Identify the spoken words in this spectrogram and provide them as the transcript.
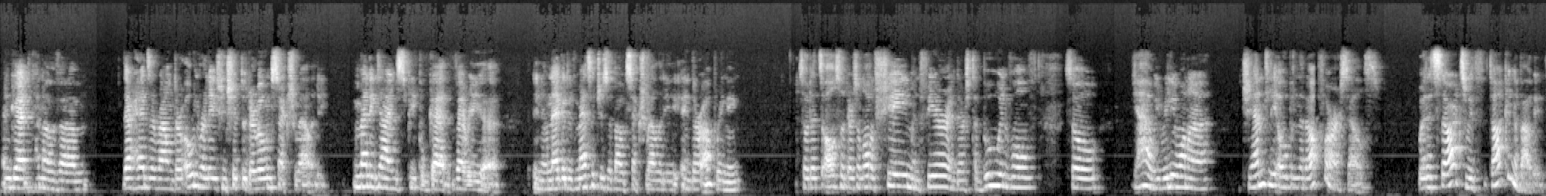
and get kind of um, their heads around their own relationship to their own sexuality. Many times people get very uh, you know negative messages about sexuality in their upbringing. So that's also there's a lot of shame and fear and there's taboo involved. So yeah, we really want to gently open that up for ourselves. But it starts with talking about it.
